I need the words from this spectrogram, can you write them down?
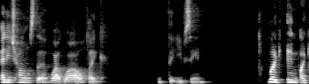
any channels that have worked well, like that you've seen? Like in like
